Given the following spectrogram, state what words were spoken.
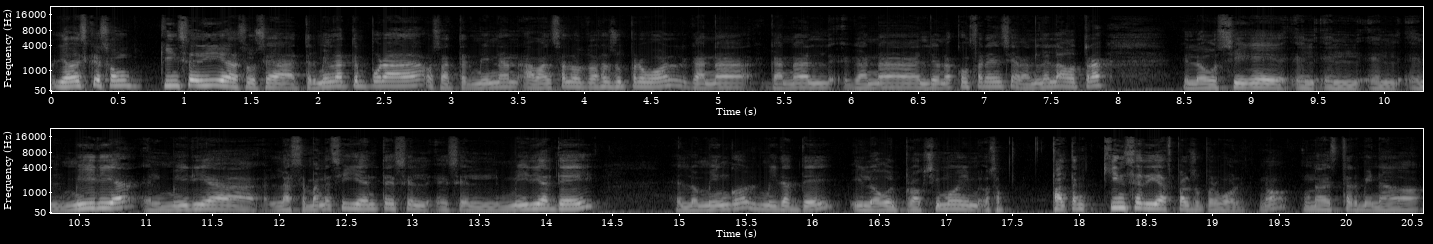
ya ves que son 15 días, o sea, termina la temporada, o sea, terminan, avanzan los dos al Super Bowl, gana, gana, el, gana el de una conferencia, gana el de la otra, y luego sigue el, el, el, el Miria, el Miria, la semana siguiente es el, es el Miria Day, el domingo, el Miria Day, y luego el próximo, o sea, faltan 15 días para el Super Bowl, ¿no? Una vez terminada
